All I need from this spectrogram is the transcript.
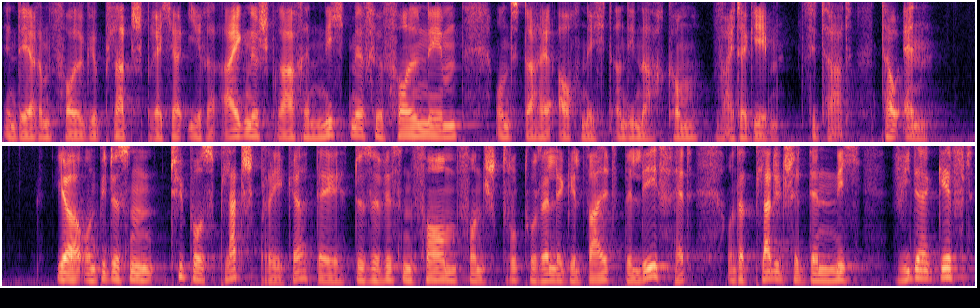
in deren Folge Plattsprecher ihre eigene Sprache nicht mehr für voll nehmen und daher auch nicht an die Nachkommen weitergeben. Zitat Tau N. Ja, und wie diesen Typus Plattspreker, der diese wissen Form von strukturelle Gewalt belebt hat und dat Plattdütsche denn nicht wieder Gift,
